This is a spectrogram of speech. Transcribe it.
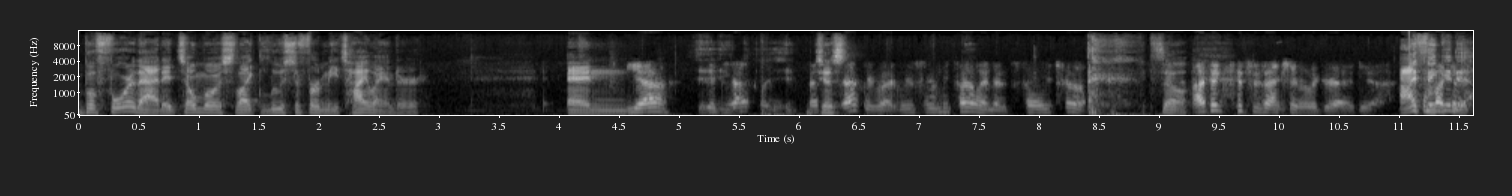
before that. It's almost like Lucifer meets Highlander and yeah, exactly. That's just, exactly right. In Thailand, and it's totally true. so I think this is actually a really great idea. I think it. Gonna,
